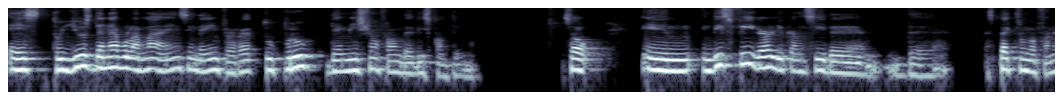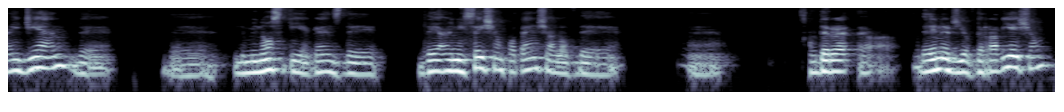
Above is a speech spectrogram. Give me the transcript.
is to use the nebular lines in the infrared to prove the emission from the disk continuum. So in, in this figure, you can see the, the spectrum of an AGN, the, the luminosity against the, the ionization potential of the, uh, of the, uh, the energy of the radiation,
